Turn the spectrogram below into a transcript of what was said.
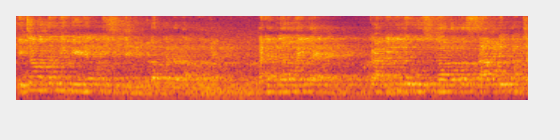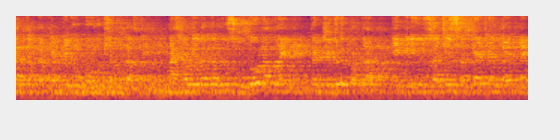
त्याच्या मात्र ती बेण्यामध्ये शेती पुढे आपल्याला आणि आपल्याला माहीत आहे काढणीनंतर ऊस लावला तर साठ ते पंच्याहत्तर टक्क्यामध्ये उगवणूक क्षमता असते अशा वेळेला जर ऊस उगवलाच नाही तर ठिगळ पडतात. एकरी ऊसाची संख्या ठेवता येत नाही.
